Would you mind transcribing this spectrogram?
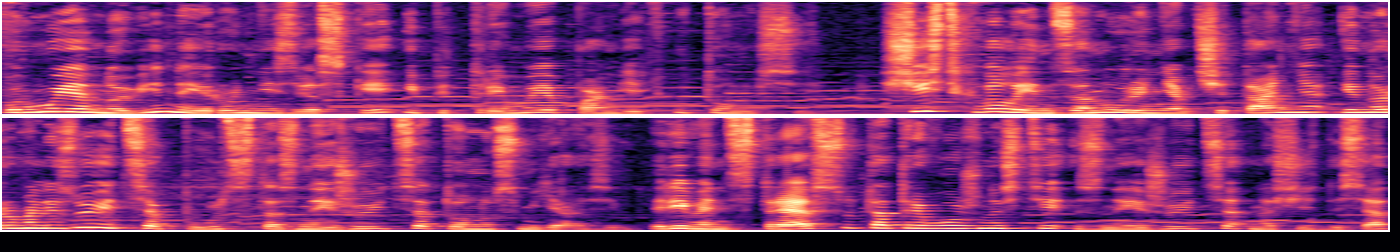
формує нові нейронні зв'язки і підтримує пам'ять у тонусі. 6 хвилин занурення в читання і нормалізується пульс та знижується тонус м'язів. Рівень стресу та тривожності знижується на 68%.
